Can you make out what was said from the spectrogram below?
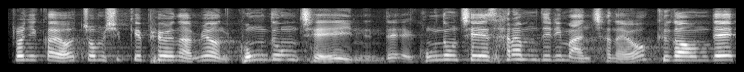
그러니까요, 좀 쉽게 표현하면 공동체에 있는데 공동체에 사람들이 많잖아요. 그 가운데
